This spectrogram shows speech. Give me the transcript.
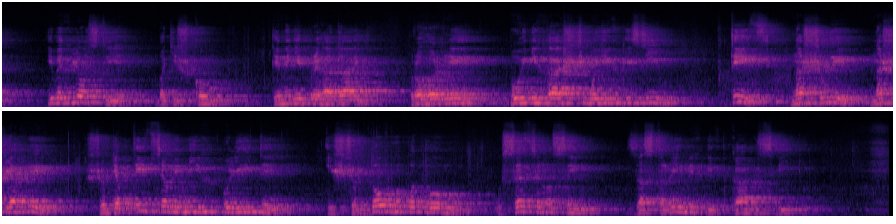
і вихльостує батіжком. Ти мені пригадай, прогорни буйні хащі моїх лісів, птиць нашли на шляхи, щоб я птицями міг боліти, і щоб довго по тому усе це носив за старими хвітками світу.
